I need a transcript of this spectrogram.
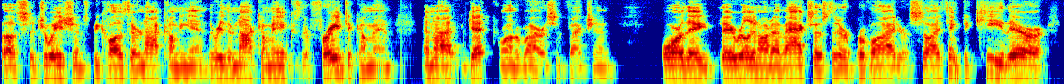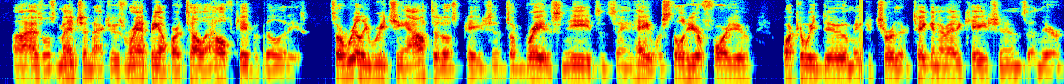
uh, situations because they're not coming in. They're either not coming in because they're afraid to come in and not get coronavirus infection, or they, they really don't have access to their providers. So I think the key there, uh, as was mentioned, actually, is ramping up our telehealth capabilities. So really reaching out to those patients of greatest needs and saying, hey, we're still here for you. What can we do? Making sure they're taking their medications and they're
